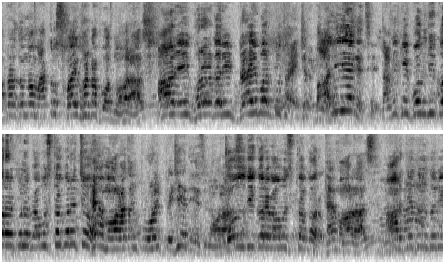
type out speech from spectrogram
আপনার জন্য মাত্র ছয় ঘণ্টা পথ মহারাজ। আর এই ঘোড়ার গাড়ির ড্রাইভার কোথায়? সে পালিয়ে গেছে। তাকে কি বন্দি করার কোনো ব্যবস্থা করেছ? হ্যাঁ মহারাজ আমি প্রহরী পেঠিয়ে দিয়েছি মহারাজ। জলদি করে ব্যবস্থা করো। হ্যাঁ মহারাজ। আর তেঁতুলতলি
